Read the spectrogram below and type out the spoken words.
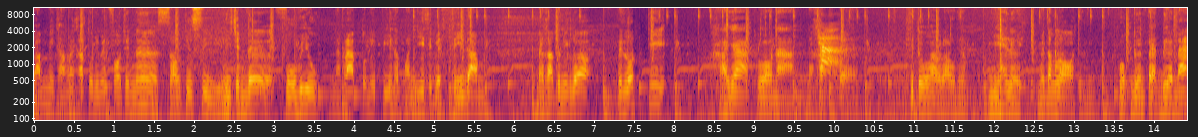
ย้ำอีกครั้งนะครับ ตัวนี้เป็น Fortuner 2.4 Legender 4 Wheel นะครับ ตัวนี้ปี 2021 สีดำนะครับ ตัวนี้ก็เป็นรถที่หายากรอนานนะครับ ค่ะ แต่ที่ตัวเราเนี่ยมีให้เลย ไม่ต้องรอถึง 6 เดือน 8 เดือนนะ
